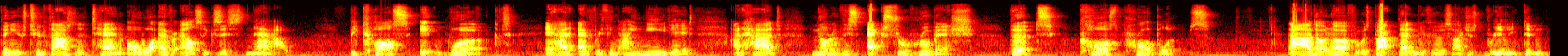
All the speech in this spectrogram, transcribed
than use 2010 or whatever else exists now. Because it worked. It had everything I needed and had none of this extra rubbish that caused problems. Now, I don't know if it was back then because I just really didn't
